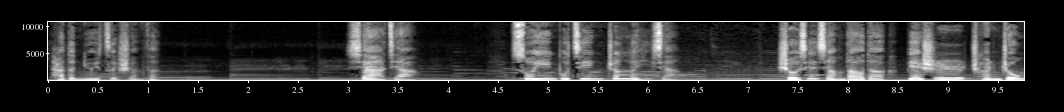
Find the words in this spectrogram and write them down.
她的女子身份。夏家，苏莹不禁怔了一下，首先想到的便是城中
